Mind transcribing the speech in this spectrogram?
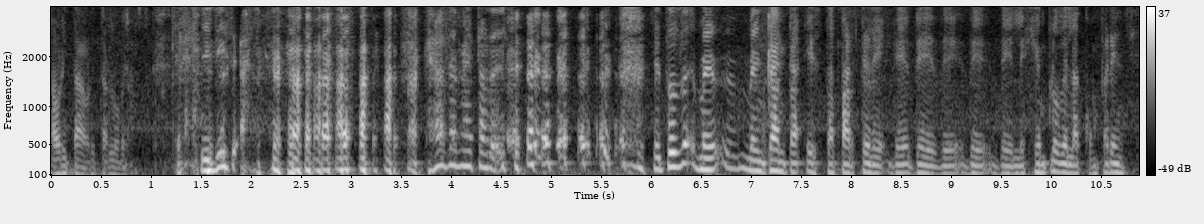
Ahorita, ahorita lo vemos. Y dice, que no te metas. en-". Entonces me, me encanta esta parte de- del ejemplo de la conferencia,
